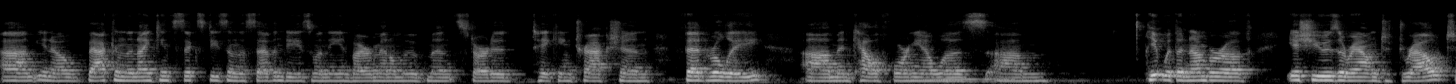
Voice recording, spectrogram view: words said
um, you know, back in the 1960s and the 70s when the environmental movement started taking traction federally um, and California was um, hit with a number of issues around drought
